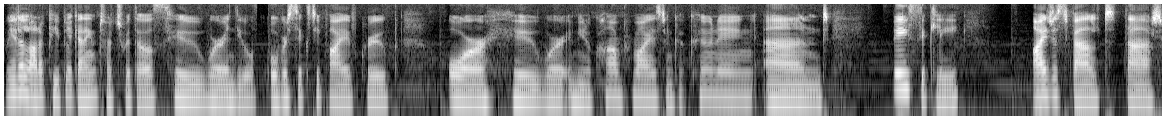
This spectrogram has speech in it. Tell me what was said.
We had a lot of people getting in touch with us who were in the over 65 group or who were immunocompromised and cocooning. And basically, I just felt that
